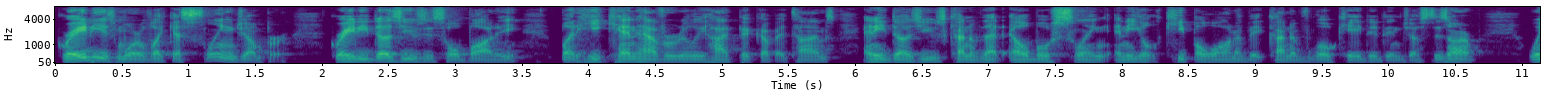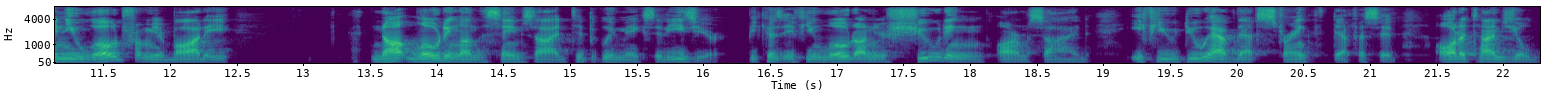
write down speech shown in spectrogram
Grady is more of like a sling jumper. Grady does use his whole body, but he can have a really high pickup at times. And he does use kind of that elbow sling, and he'll keep a lot of it kind of located in just his arm. When you load from your body, not loading on the same side typically makes it easier because if you load on your shooting arm side, if you do have that strength deficit, a lot of times you'll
